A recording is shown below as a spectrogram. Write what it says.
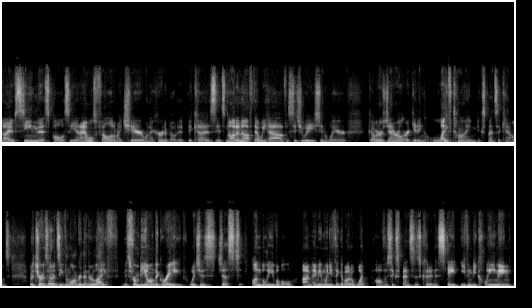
I have seen this policy, and I almost fell out of my chair when I heard about it because it's not enough that we have a situation where governors general are getting lifetime expense accounts but it turns out it's even longer than their life it's from beyond the grave which is just unbelievable um, i mean when you think about it what office expenses could an estate even be claiming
